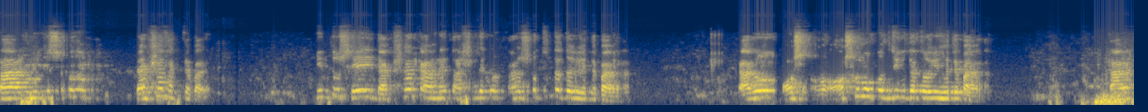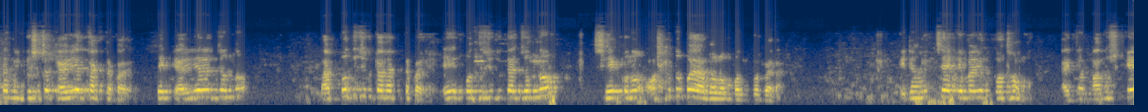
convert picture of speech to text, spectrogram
তার নিজস্ব কোনো ব্যবসা থাকতে পারে। কিন্তু সেই ব্যবসার কারণে তার সাথে কারও শত্রুতা তৈরি হতে পারে না। কারও অসম প্রতিযোগিতা তৈরি হতে পারে না। তার একটা নির্দিষ্ট ক্যারিয়ার থাকতে পারে। সেই ক্যারিয়ারের জন্য তার প্রতিযোগিতা থাকতে পারে। এই প্রতিযোগিতার জন্য সে কোনো অসৎ উপায় অবলম্বন করবে না। এটা হচ্ছে একেবারে প্রথম। একজন মানুষকে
